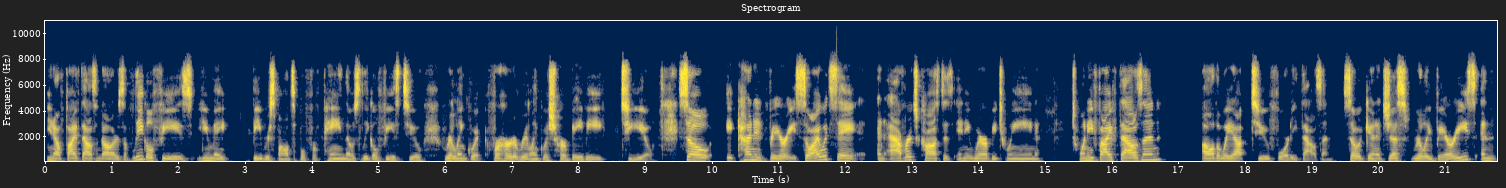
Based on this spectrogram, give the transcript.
you know, five thousand dollars of legal fees, you may be responsible for paying those legal fees to relinquish for her to relinquish her baby to you. So it kind of varies. So I would say an average cost is anywhere between 25,000 all the way up to 40,000. So again, it just really varies. And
